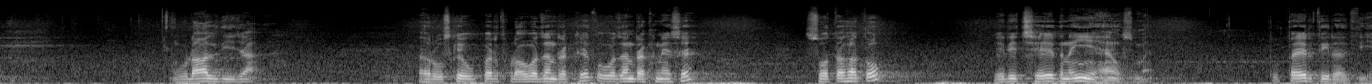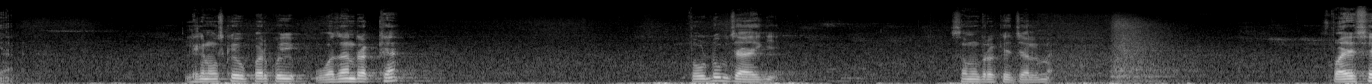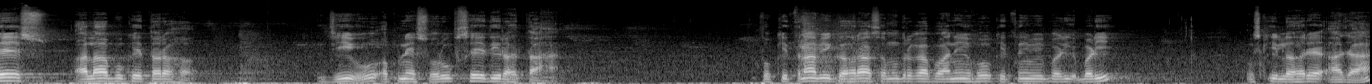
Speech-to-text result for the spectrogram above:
वो डाल दी जाए और उसके ऊपर थोड़ा वज़न रखे तो वज़न रखने से स्वतः तो यदि छेद नहीं है उसमें तो तैरती रहती है। लेकिन उसके ऊपर कोई वज़न रखे तो डूब जाएगी समुद्र के जल में। तो ऐसे अलाबु के तरह जीव अपने स्वरूप से यदि रहता है तो कितना भी गहरा समुद्र का पानी हो, कितनी भी बड़ी बड़ी उसकी लहरें आ जा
